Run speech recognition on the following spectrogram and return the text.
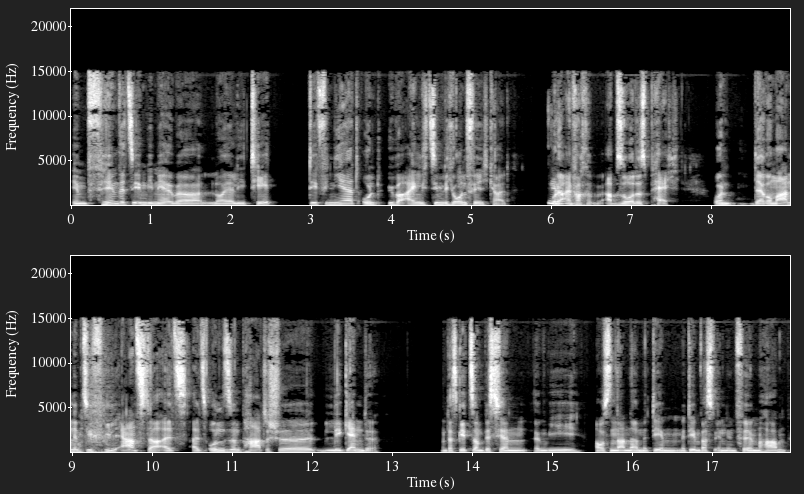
im Film wird sie irgendwie mehr über Loyalität definiert und über eigentlich ziemliche Unfähigkeit. Ja. Oder einfach absurdes Pech. Und der Roman nimmt sie viel ernster als, als unsympathische Legende. Und das geht so ein bisschen irgendwie auseinander mit dem, mit dem, was wir in den Filmen haben.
